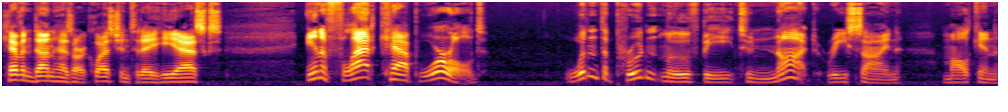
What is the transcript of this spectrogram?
Kevin Dunn has our question today. He asks In a flat cap world, wouldn't the prudent move be to not re sign Malkin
